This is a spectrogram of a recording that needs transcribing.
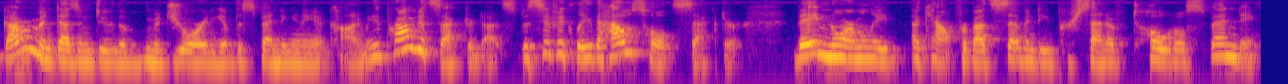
Government doesn't do the majority of the spending in the economy. The private sector does, specifically the household sector. They normally account for about 70% of total spending.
